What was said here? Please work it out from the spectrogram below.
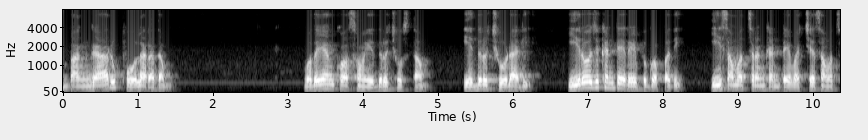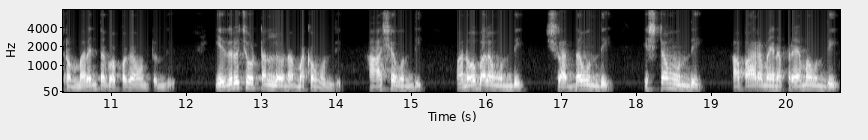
బంగారు పూల రథం. ఉదయం కోసం ఎదురు చూస్తాం. ఎదురు చూడాలి. ఈ రోజు కంటే రేపు గొప్పది. ఈ సంవత్సరం కంటే వచ్చే సంవత్సరం మరింత గొప్పగా ఉంటుంది. ఎదురు చూడటంలో నమ్మకం ఉంది. ఆశ ఉంది. మనోబలం ఉంది. శ్రద్ధ ఉంది. ఇష్టం ఉంది. అపారమైన ప్రేమ ఉంది.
